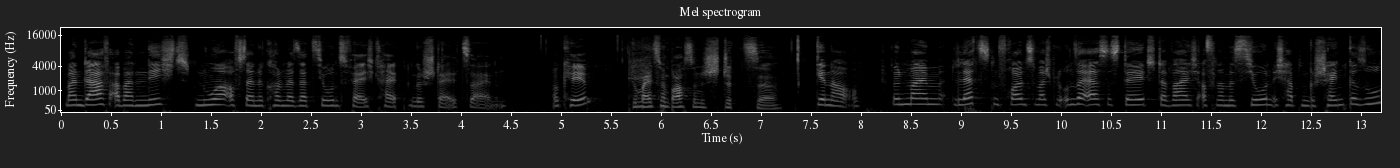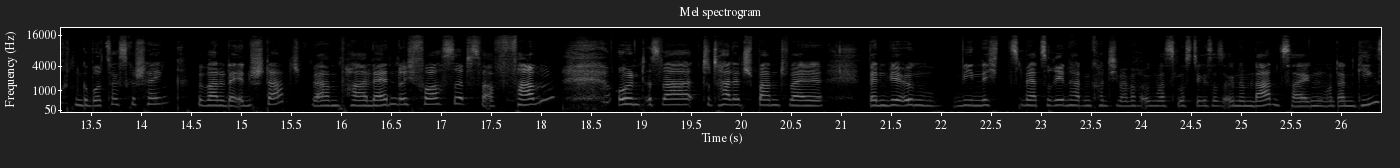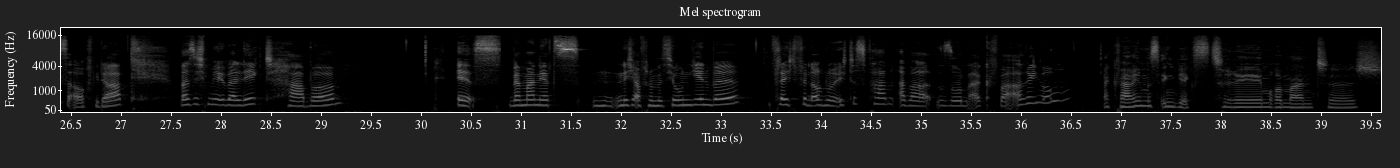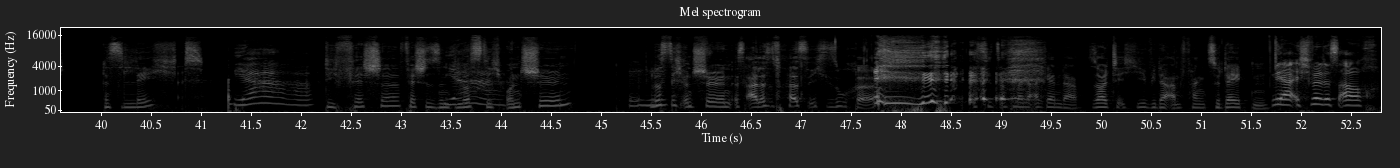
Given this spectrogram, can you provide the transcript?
Man darf aber nicht nur auf seine Konversationsfähigkeiten gestellt sein. Okay? Du meinst, man braucht so eine Stütze. Genau. Mit meinem letzten Freund zum Beispiel, unser erstes Date, da war ich auf einer Mission. Ich habe ein Geschenk gesucht, ein Geburtstagsgeschenk. Wir waren in der Innenstadt. Wir haben ein paar Läden durchforstet. Es war fun. Und es war total entspannt, weil, wenn wir irgendwie nichts mehr zu reden hatten, konnte ich ihm einfach irgendwas Lustiges aus irgendeinem Laden zeigen. Und dann ging es auch wieder. Was ich mir überlegt habe, ist, wenn man jetzt nicht auf eine Mission gehen will, vielleicht finde auch nur ich das fun, aber so ein Aquarium. Aquarium ist irgendwie extrem romantisch. Das Licht, Ja. die Fische. Fische sind Ja. lustig und schön. Mhm. Lustig und schön ist alles, was ich suche. ist jetzt auf meiner Agenda. Sollte ich je wieder anfangen zu daten. Ja, ich will das auch.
